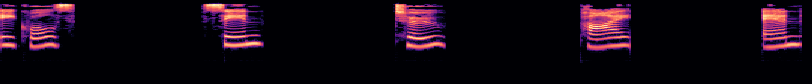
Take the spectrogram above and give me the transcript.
equals sin two pi N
